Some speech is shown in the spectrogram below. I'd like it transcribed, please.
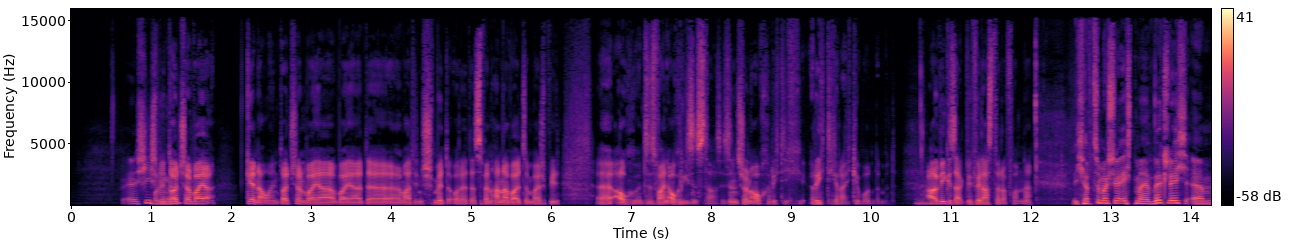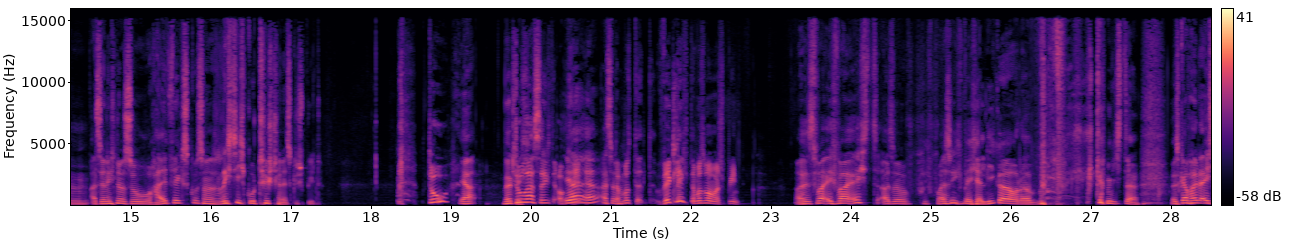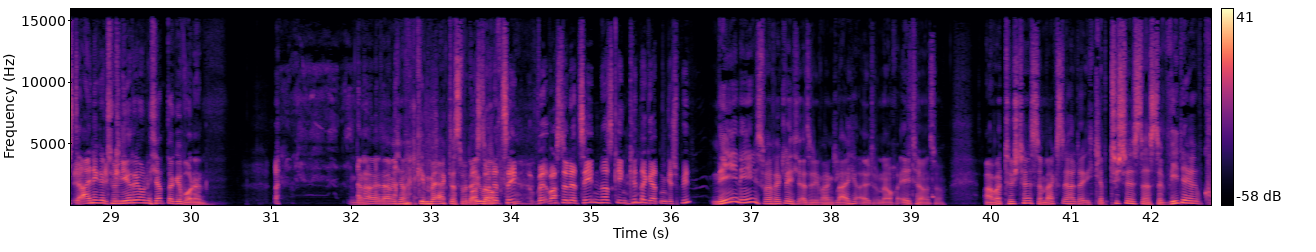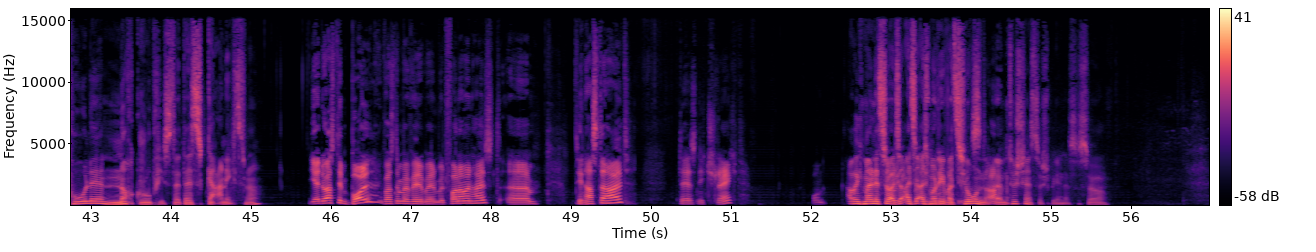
Äh, Und in Deutschland war ja, genau, in Deutschland war ja, war ja der äh, Martin Schmidt oder der Sven Hannawald zum Beispiel äh, auch, das waren ja auch Riesenstars. Die sind schon auch richtig, richtig reich geworden damit. Aber wie gesagt, wie viel hast du davon, ne? Ich habe zum Beispiel echt mal wirklich, ähm, also nicht nur so halbwegs gut, sondern richtig gut Tischtennis gespielt. Du? Ja, wirklich. Du hast richtig, okay. Ja, ja, also- Da muss, da, wirklich? Da muss man mal spielen. Also es war, ich war echt, also ich weiß nicht welcher Liga oder ich kann mich da. Es gab halt echt Ja, einige Turniere und ich habe da gewonnen. Und dann habe hab ich aber gemerkt, dass wir da Warst du, in der überhaupt. 10, warst du in der 10 und hast gegen Kindergärten gespielt? Nee, nee, es war wirklich, also die waren gleich alt und auch älter und so. Aber Tischtennis, da merkst du halt, ich glaube Tischtennis, da hast du weder Kohle noch Groupies. Da, da ist gar nichts, ne? Ja, du hast den Boll, ich weiß nicht mehr, wie der mit Vornamen heißt. Ähm, den hast du halt. Der ist nicht schlecht. Aber ich meine jetzt so als, als, als Motivation, ähm, Tischtennis zu spielen. Das ist so.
